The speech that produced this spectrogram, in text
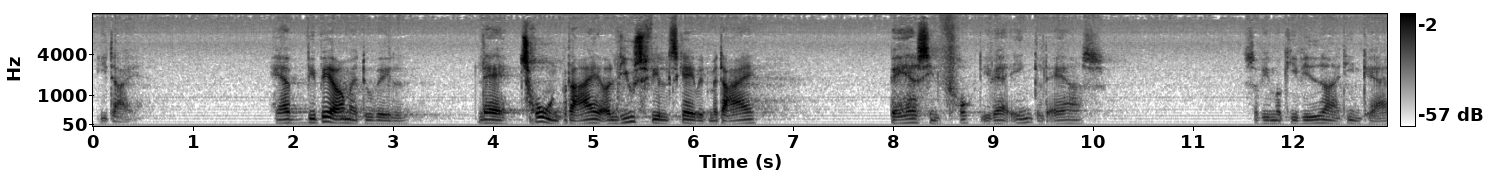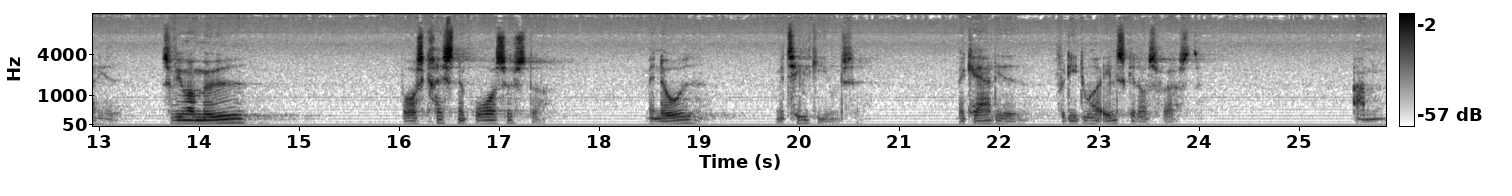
i dig. Herre, vi beder om, at du vil lade troen på dig og livsfællesskabet med dig bære sin frugt i hver enkelt af os, så vi må give videre af din kærlighed, så vi må møde vores kristne bror og søster med noget, med tilgivelse, med kærlighed, fordi du har elsket os først. Amen.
